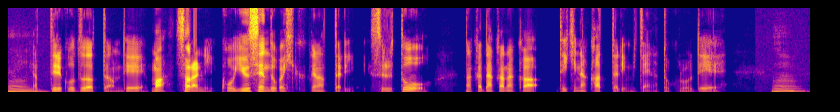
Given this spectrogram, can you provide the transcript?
うん。やってることだったので、まあさらにこう優先度が低くなったりすると、なんかなかなかできなかったりみたいなところで、うん。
